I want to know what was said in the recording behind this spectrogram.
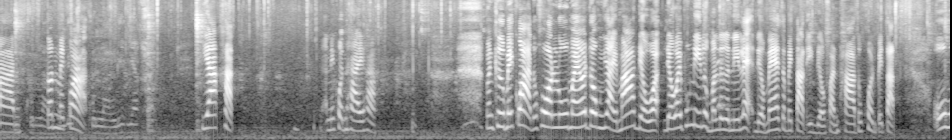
ราณ ต้นไม้กวาดคนลาวเรียกยากค่ะหญ้าขัด อันนี้คนไทยค่ะ มันคือไม้กวาดทุกคนรู้ไหมว่าดงใหญ่มากเดี๋ยวอะเดี๋ยวไว้พรุ่งนี้หรือมะรืนนี้แหละเดี๋ยวแม่จะไปตัดอีกเดี๋ยวฟันพาทุกคนไปตัด โอ้โห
